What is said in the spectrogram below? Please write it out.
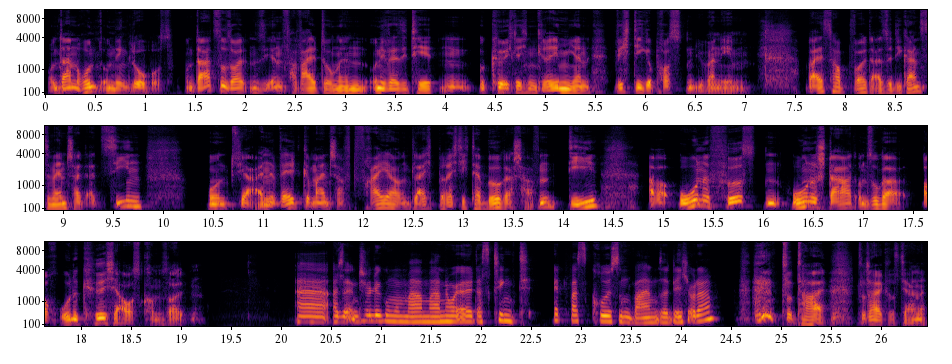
und dann rund um den Globus. Und dazu sollten sie in Verwaltungen, Universitäten, kirchlichen Gremien wichtige Posten übernehmen. Weishaupt wollte also die ganze Menschheit erziehen und ja eine Weltgemeinschaft freier und gleichberechtigter Bürger schaffen, die aber ohne Fürsten, ohne Staat und sogar auch ohne Kirche auskommen sollten. Äh, also Entschuldigung Manuel, das klingt etwas größenwahnsinnig, oder? total, total, Christiane.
